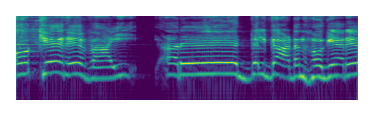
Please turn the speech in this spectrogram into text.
ओके रे भाई। अरे दिल गार्डन हो गया रे।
